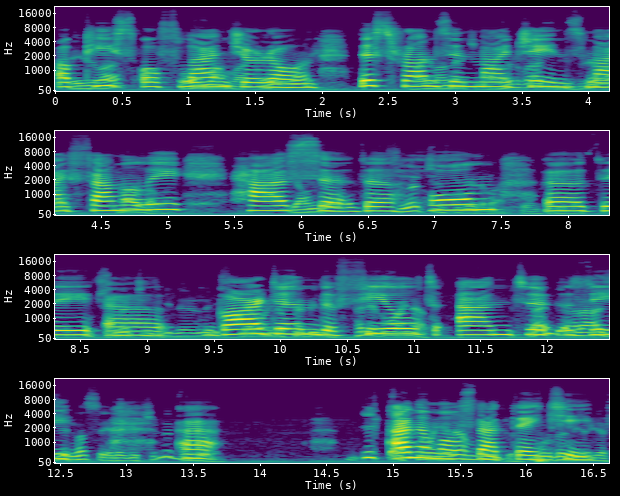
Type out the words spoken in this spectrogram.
a piece of land your own. This runs in my genes. My family has Yanda the home, uh, the uh, garden, the oynatabilir. Hadi bu oynat. field, and uh, the nasıl ele geçirilir uh, biliyorum. İlk aklıma animals that they keep.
